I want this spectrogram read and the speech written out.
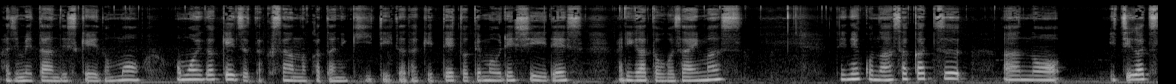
始めたんですけれども思いがけずたくさんの方に聞いていただけてとても嬉しいです。ありがとうございます。でねこの朝活あの1月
